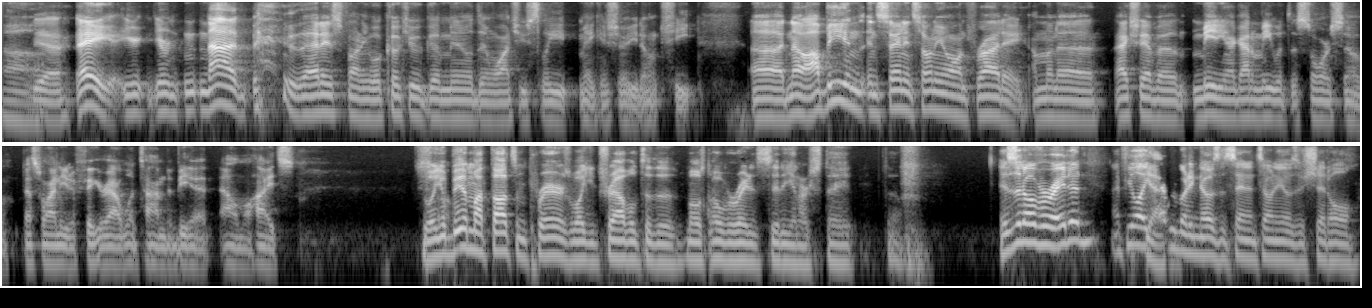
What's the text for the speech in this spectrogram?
uh, Yeah. Hey, you're you're not. that is funny. We'll cook you a good meal, then watch you sleep, making sure you don't cheat. Uh, no, I'll be in, in San Antonio on Friday. I'm gonna actually have a meeting. I got to meet with the source, so that's why I need to figure out what time to be at Alamo Heights. Well, you'll be in my thoughts and prayers while you travel to the most overrated city in our state. So, Is it overrated? I feel like Yeah. everybody knows that San Antonio is a shithole.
